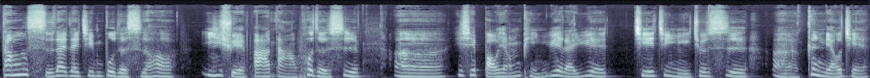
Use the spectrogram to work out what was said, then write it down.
当时代在进步的时候，医学发达，或者是呃一些保养品越来越接近于就是呃更了解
